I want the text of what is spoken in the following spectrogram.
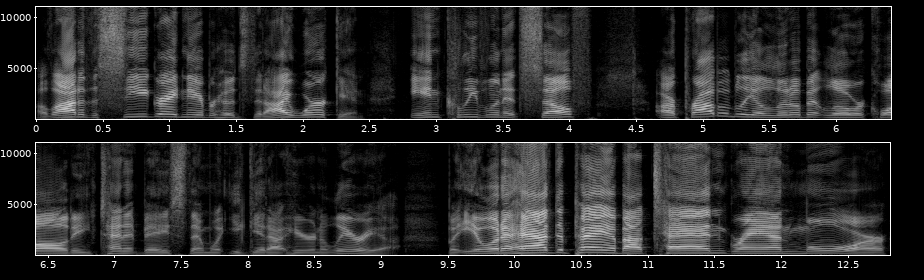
a lot of the C grade neighborhoods that I work in, in Cleveland itself, are probably a little bit lower quality tenant base than what you get out here in Elyria. But you would have had to pay about 10 grand more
